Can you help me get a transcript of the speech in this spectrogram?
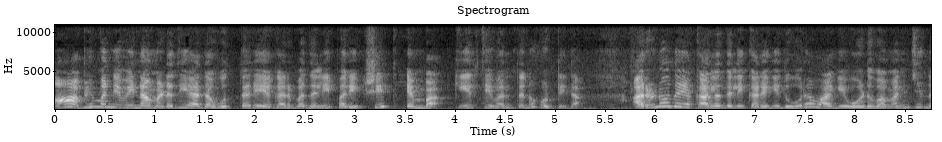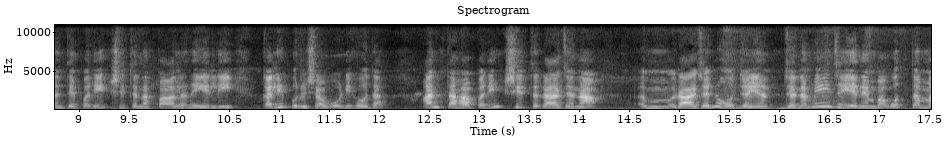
ಆ ಅಭಿಮನ್ಯುವಿನ ಮಡದಿಯಾದ ಉತ್ತರೆಯ ಗರ್ಭದಲ್ಲಿ ಪರೀಕ್ಷಿತ್ ಎಂಬ ಕೀರ್ತಿವಂತನು ಹುಟ್ಟಿದ. ಅರುಣೋದಯ ಕಾಲದಲ್ಲಿ ಕರಗಿ ದೂರವಾಗಿ ಓಡುವ ಮಂಜಿನಂತೆ ಪರೀಕ್ಷಿತನ ಪಾಲನೆಯಲ್ಲಿ ಕಲಿಪುರುಷ ಓಡಿಹೋದ. ಅಂತಹ ಪರೀಕ್ಷಿತ್ ರಾಜನ ರಾಜನು ಜಯ ಜನಮೇಜಯನೆಂಬ ಉತ್ತಮ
